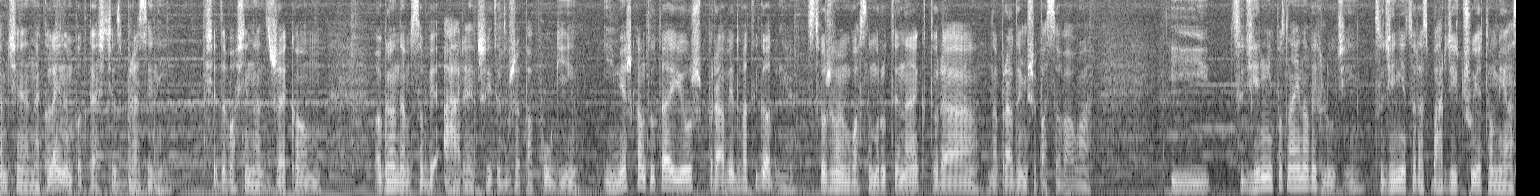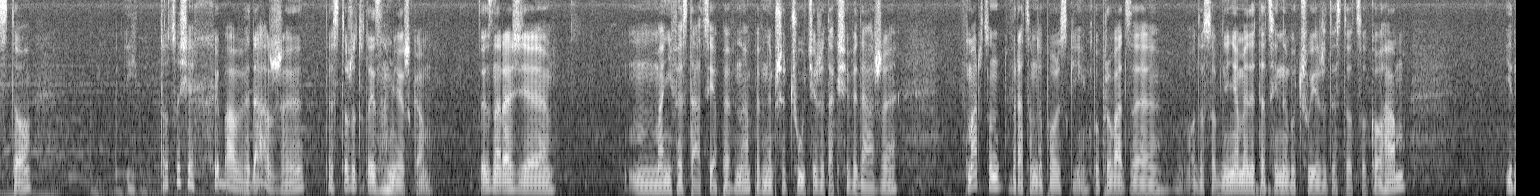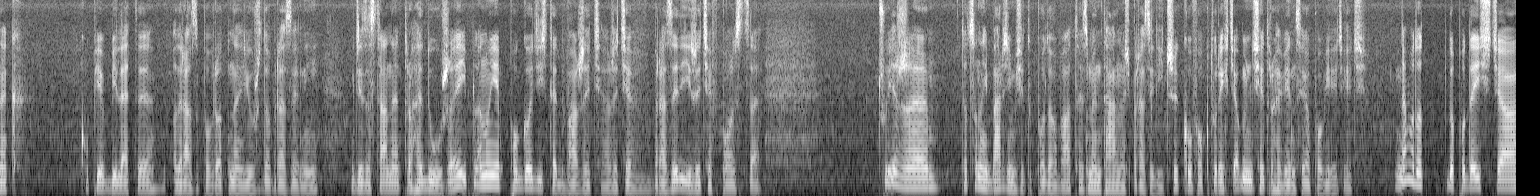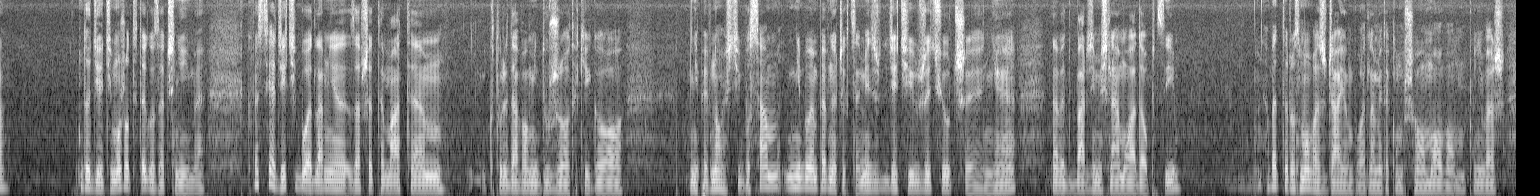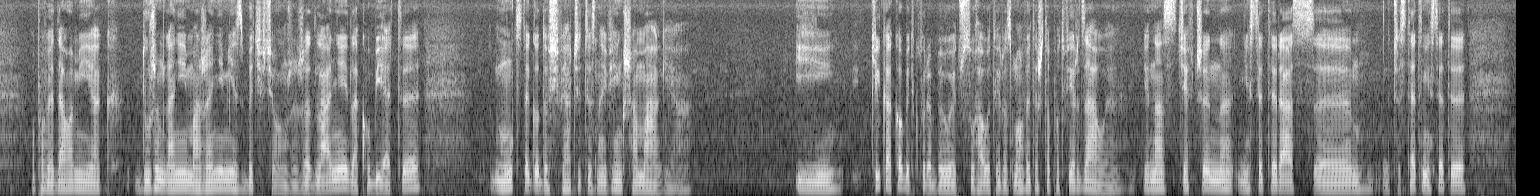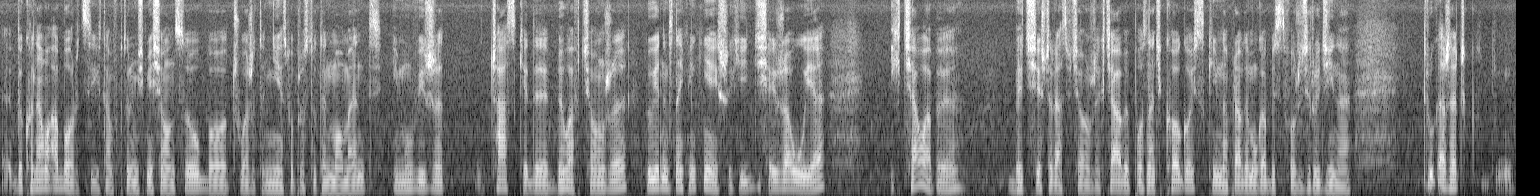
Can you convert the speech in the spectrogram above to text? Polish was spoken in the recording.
Witam Cię na kolejnym podcaście z Brazylii. Siedzę właśnie nad rzeką, oglądam sobie ary, czyli te duże papugi i mieszkam tutaj już prawie dwa tygodnie. Stworzyłem własną rutynę, która naprawdę mi przypasowała. I codziennie poznaję nowych ludzi, codziennie coraz bardziej czuję to miasto i to, co się chyba wydarzy, to jest to, że tutaj zamieszkam. To jest na razie manifestacja pewna, pewne przeczucie, że tak się wydarzy. W marcu wracam do Polski. Poprowadzę odosobnienia medytacyjne, bo czuję, że to jest to, co kocham. Jednak kupię bilety od razu powrotne już do Brazylii, gdzie zostanę trochę dłużej i planuję pogodzić te dwa życia. Życie w Brazylii i życie w Polsce. Czuję, że to, co najbardziej mi się tu podoba, to jest mentalność Brazylijczyków, o której chciałbym dzisiaj trochę więcej opowiedzieć. Nawet do, do podejścia do dzieci. Może od tego zacznijmy. Kwestia dzieci była dla mnie zawsze tematem, który dawał mi dużo takiego niepewności, bo sam nie byłem pewny, czy chcę mieć dzieci w życiu, czy nie. Nawet bardziej myślałem o adopcji. Nawet rozmowa z Jają była dla mnie taką przełomową, ponieważ opowiadała mi, jak dużym dla niej marzeniem jest być w ciąży, że dla niej, dla kobiety, móc tego doświadczyć to jest największa magia. I kilka kobiet, które były, słuchały tej rozmowy, też to potwierdzały. Jedna z dziewczyn niestety raz, czy stety, niestety dokonała aborcji tam w którymś miesiącu, bo czuła, że to nie jest po prostu ten moment i mówi, że czas, kiedy była w ciąży, był jednym z najpiękniejszych i dzisiaj żałuje i chciałaby być jeszcze raz w ciąży. Chciałaby poznać kogoś, z kim naprawdę mogłaby stworzyć rodzinę. Druga rzecz,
